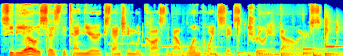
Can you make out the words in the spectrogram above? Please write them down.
CBO says the 10 year extension would cost about $1.6 trillion.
